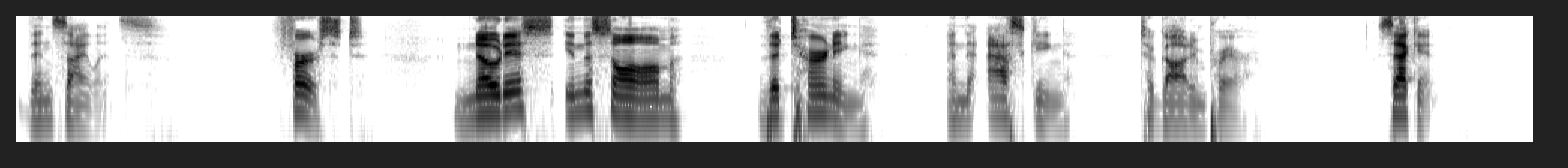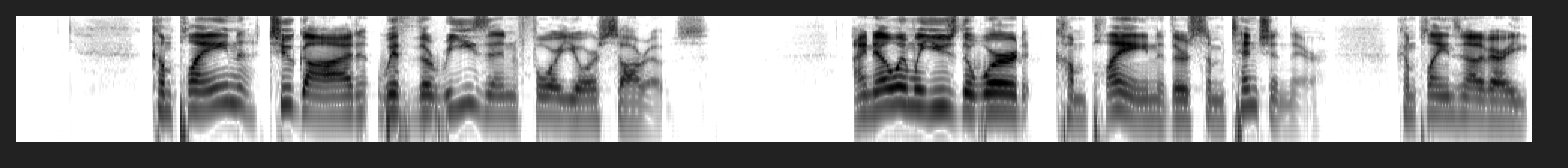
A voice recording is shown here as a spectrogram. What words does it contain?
than silence. First, notice in the psalm the turning and the asking to God in prayer. Second, complain to God with the reason for your sorrows. I know when we use the word complain, there's some tension there. Complain's not a very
